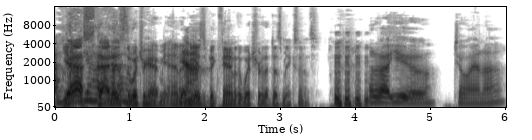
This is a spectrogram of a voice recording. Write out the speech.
Uh-huh, Yes, yeah. that is The Witcher hair. I mean, and Yeah. me as a big fan of The Witcher, that does make sense. What about you, Joanna?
